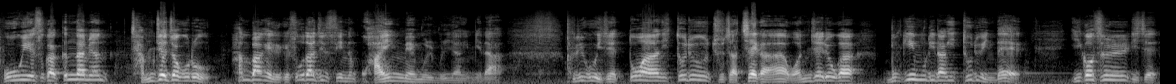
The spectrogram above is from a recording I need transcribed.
보호예수가 끝나면 잠재적으로 한 방에 이렇게 쏟아질 수 있는 과잉 매물 물량입니다. 그리고 이제 또한 히토류주 자체가 원재료가 무기물이랑 히토류인데 이것을 이제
